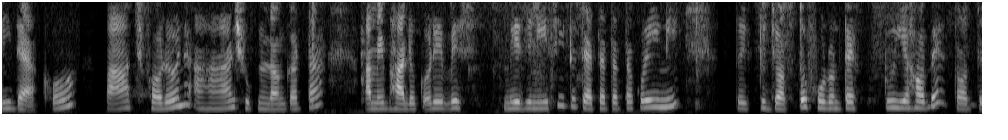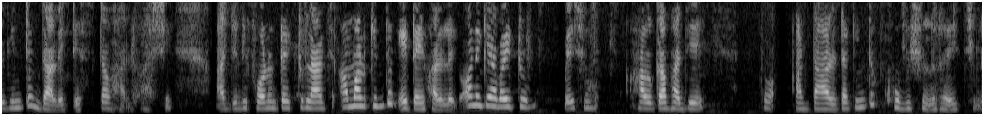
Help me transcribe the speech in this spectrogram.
এই দেখো, পাঁচ ফোড়ন আর শুকনো লঙ্কাটা আমি ভালো করে বেশ ভেজে নিয়েছি। একটু তেতা তেতা করেই নিই। তো একটু যত ফোড়নটা একটু ইয়ে হবে, তত কিন্তু ডালের টেস্টটা ভালো আসে। আর যদি ফোড়নটা একটু লাজ আমার কিন্তু এটাই ভালো লাগে। অনেকে আবার একটু বেশ হালকা ভাজে, তো আর ডালটা কিন্তু খুবই সুন্দর হয়েছিল।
